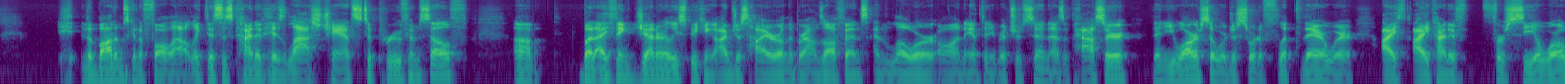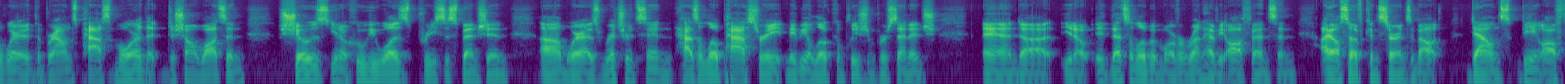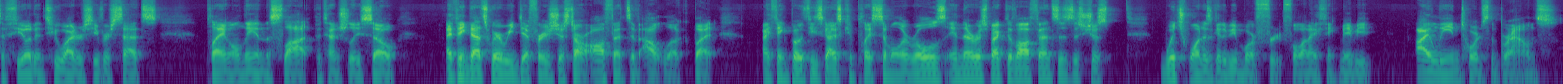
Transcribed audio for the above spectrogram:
the bottom's going to fall out. Like this is kind of his last chance to prove himself. Um, but I think generally speaking, I'm just higher on the Browns offense and lower on Anthony Richardson as a passer than you are. So we're just sort of flipped there where I I kind of foresee a world where the Browns pass more, that Deshaun Watson shows you know who he was pre-suspension, um, whereas Richardson has a low pass rate, maybe a low completion percentage, and uh, you know it, that's a little bit more of a run-heavy offense. And I also have concerns about Downs being off the field in two wide receiver sets, playing only in the slot potentially. So I think that's where we differ is just our offensive outlook. But I think both these guys could play similar roles in their respective offenses. It's just which one is going to be more fruitful. And I think maybe I lean towards the Browns.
